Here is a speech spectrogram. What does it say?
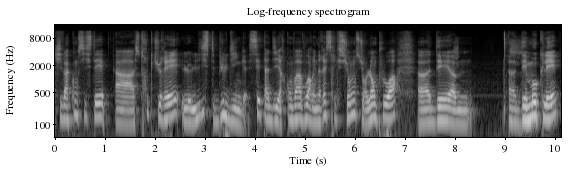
qui va consister à structurer le list building, c'est-à-dire qu'on va avoir une restriction sur l'emploi euh, des, euh, euh, des mots-clés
